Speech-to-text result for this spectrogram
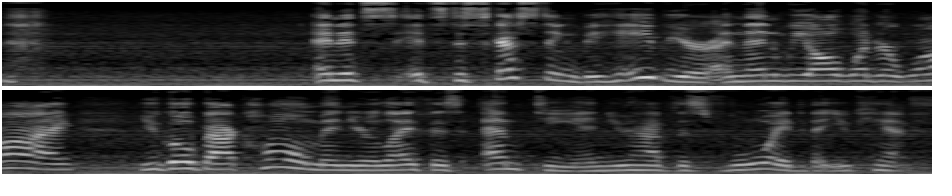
and it's it's disgusting behavior and then we all wonder why you go back home and your life is empty and you have this void that you can't fill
